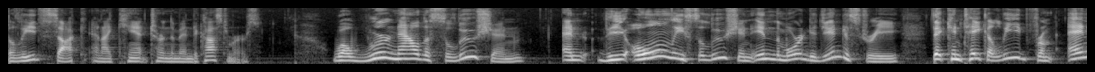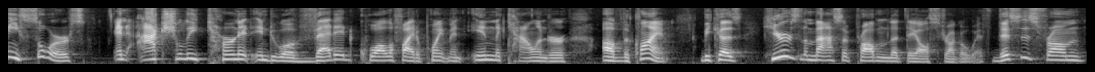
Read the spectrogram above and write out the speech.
The leads suck and I can't turn them into customers. Well, we're now the solution and the only solution in the mortgage industry that can take a lead from any source and actually turn it into a vetted, qualified appointment in the calendar of the client. Because here's the massive problem that they all struggle with. This is from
